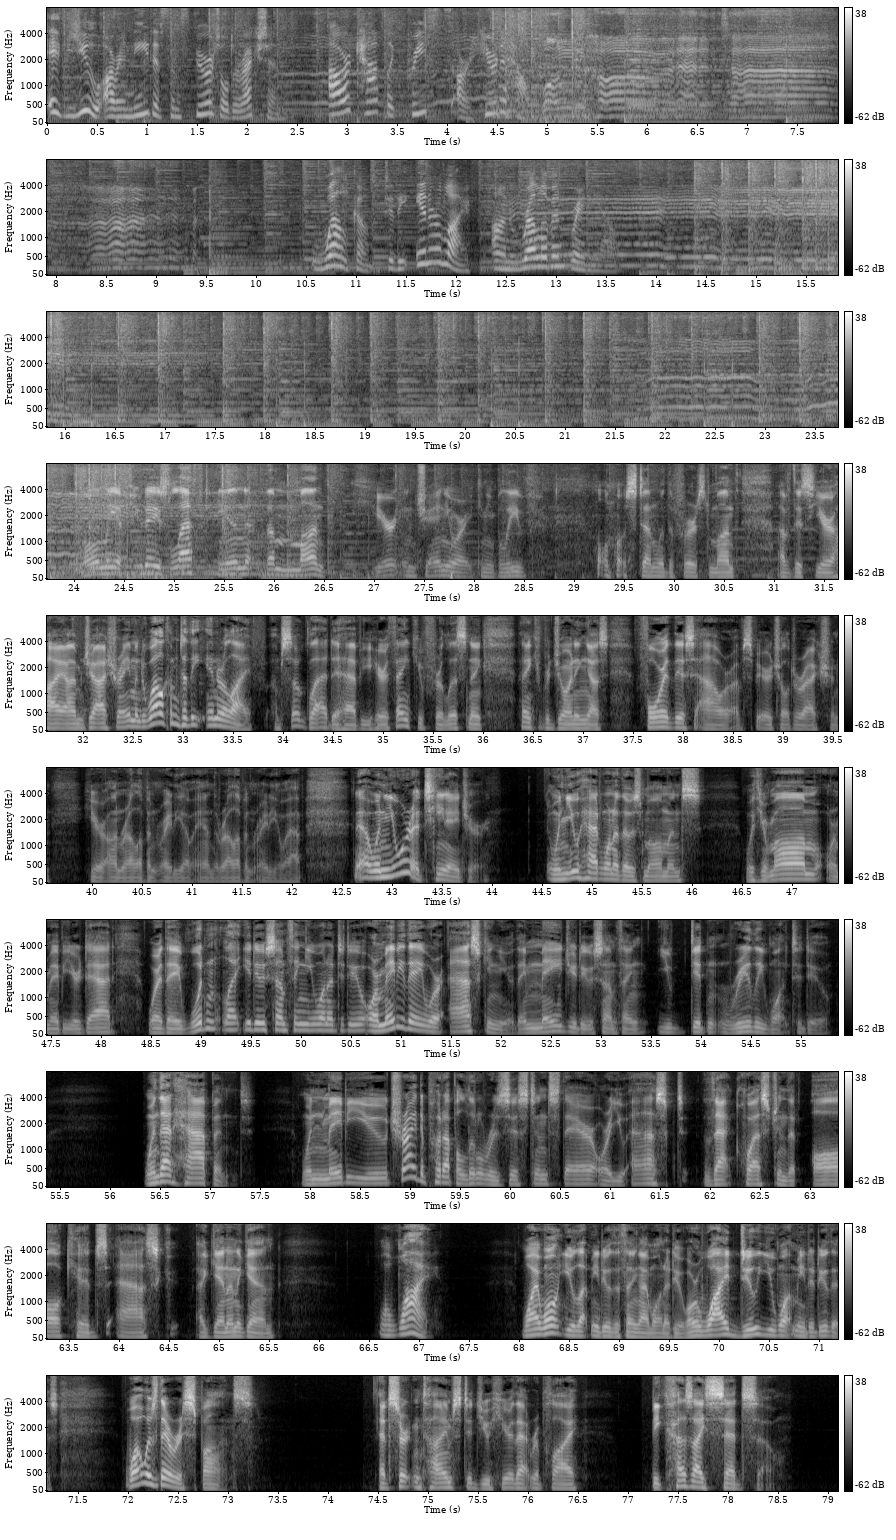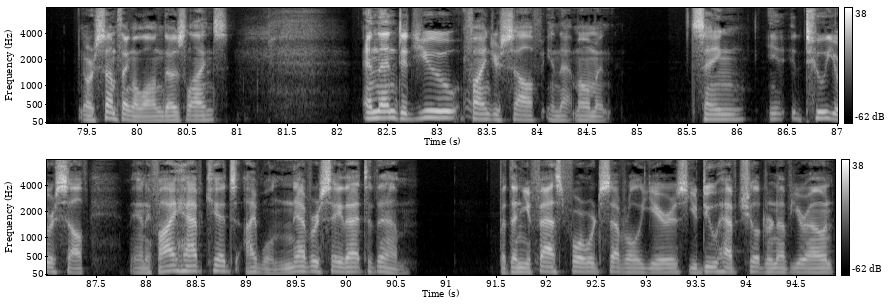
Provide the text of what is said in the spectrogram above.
if you are in need of some spiritual direction, our Catholic priests are here to help. One heart at a time. Welcome to The Inner Life on Relevant Radio. Only a few days left in the month here in January. Can you believe? Almost done with the first month of this year. Hi, I'm Josh Raymond. Welcome to the Inner Life. I'm so glad to have you here. Thank you for listening. Thank you for joining us for this hour of spiritual direction here on Relevant Radio and the Relevant Radio app. Now, when you were a teenager, when you had one of those moments with your mom or maybe your dad where they wouldn't let you do something you wanted to do, or maybe they were asking you, they made you do something you didn't really want to do. When that happened, when maybe you tried to put up a little resistance there, or you asked that question that all kids ask again and again, well, why? Why won't you let me do the thing I want to do? Or why do you want me to do this? What was their response? At certain times, did you hear that reply, because I said so, or something along those lines? And then did you find yourself in that moment saying to yourself, man, if I have kids, I will never say that to them. But then you fast forward several years, you do have children of your own,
